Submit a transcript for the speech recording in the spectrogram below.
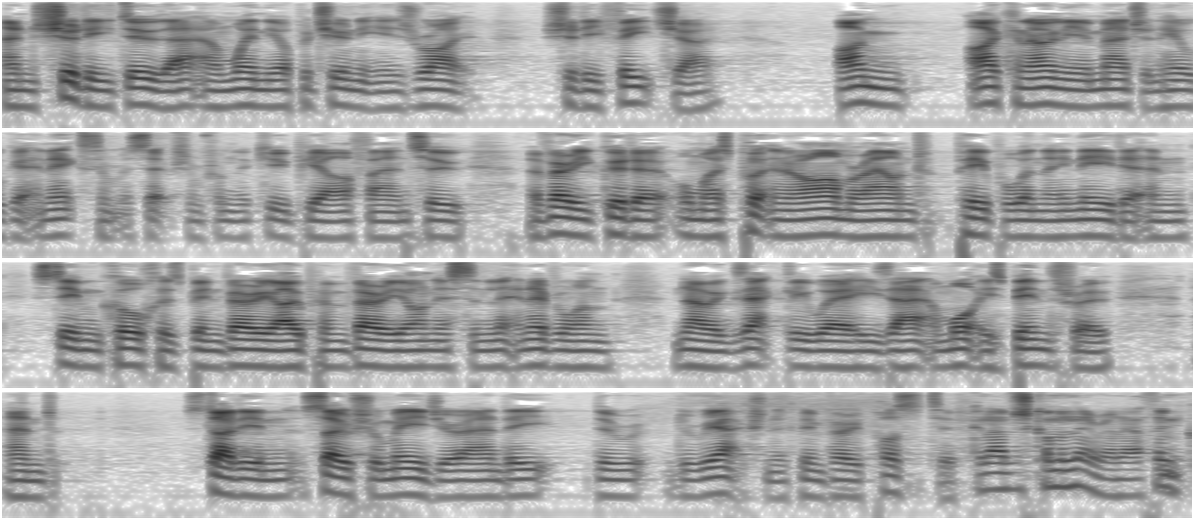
And should he do that, and when the opportunity is right, should he feature, I'm I can only imagine he'll get an excellent reception from the QPR fans who are very good at almost putting an arm around people when they need it. And Steven Caulker has been very open, very honest, and letting everyone know exactly where he's at and what he's been through. And studying social media, Andy, the the reaction has been very positive. Can I just come in there, and I think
